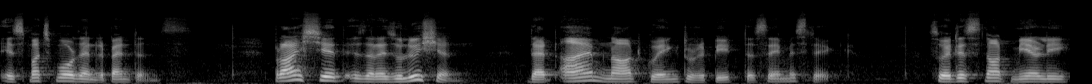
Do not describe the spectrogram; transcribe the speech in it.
is much more than repentance. Prayashchit is a resolution that I am not going to repeat the same mistake. So it is not merely,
